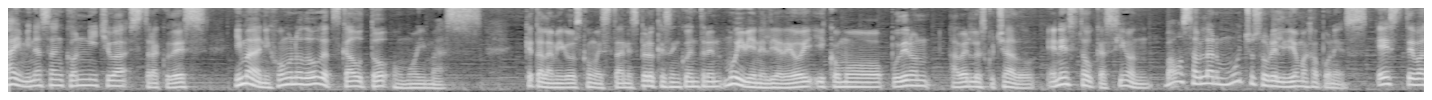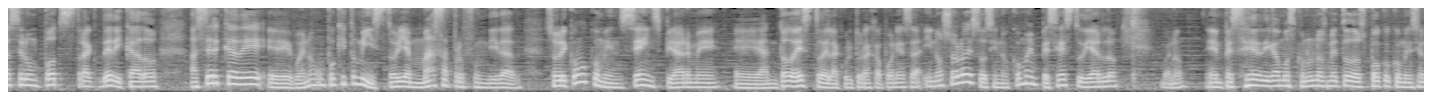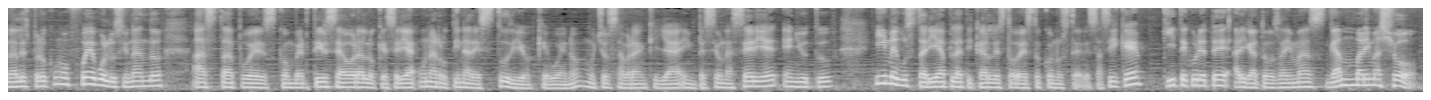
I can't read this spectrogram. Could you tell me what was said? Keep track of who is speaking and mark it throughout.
Speaker 1: はい、皆さんこんにちは、ストラクです。今、日本語の動画使うと思います。¿Qué tal amigos? ¿Cómo están? Espero que se encuentren muy bien el día de hoy y como pudieron haberlo escuchado, en esta ocasión vamos a hablar mucho sobre el idioma japonés. Este va a ser un podstrack dedicado acerca de, eh, bueno, un poquito mi historia más a profundidad, sobre cómo comencé a inspirarme eh, en todo esto de la cultura japonesa y no solo eso, sino cómo empecé a estudiarlo. Bueno, empecé digamos con unos métodos poco convencionales, pero cómo fue evolucionando hasta pues convertirse ahora lo que sería una rutina de estudio, que bueno, muchos sabrán que ya empecé una serie en YouTube y me gustaría platicarles todo esto con ustedes. Así que, kite kurete, arigatou gozaimasu, gambarimashou.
